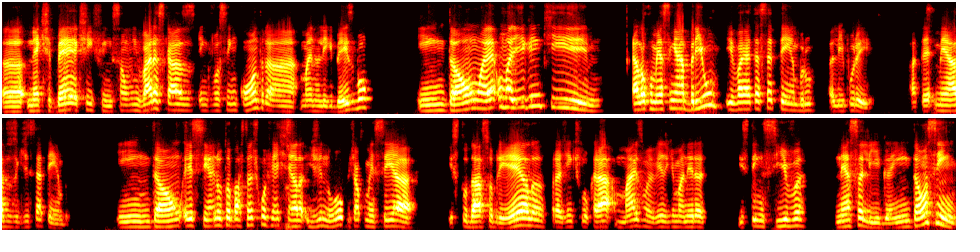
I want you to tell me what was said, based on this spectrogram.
uh, NextBet, enfim, são em várias casas em que você encontra a Minor League Baseball. Então é uma liga em que ela começa em abril e vai até setembro, ali por aí, até meados de setembro. Então, esse ano eu estou bastante confiante nela de novo, já comecei a estudar sobre ela, para a gente lucrar mais uma vez de maneira extensiva nessa liga. Então, assim,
